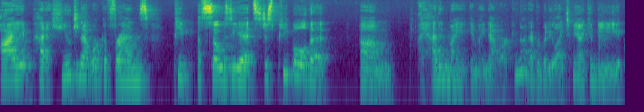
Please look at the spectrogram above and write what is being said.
I had a huge network of friends, peop associates, just people that um, I had in my in my network. Not everybody liked me. I can be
